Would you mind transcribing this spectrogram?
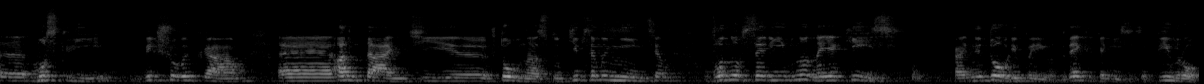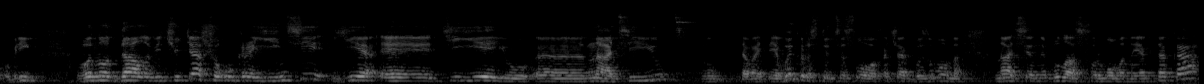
е, Москві, більшовикам, е, Антанті, хто у нас тут, тим самим німцям, воно все рівно на якийсь, хай не довгий період, декілька місяців, півроку, в рік, воно дало відчуття, що українці є тією нацією. Я використаю це слово, хоча безумовно нація не була сформована як така.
